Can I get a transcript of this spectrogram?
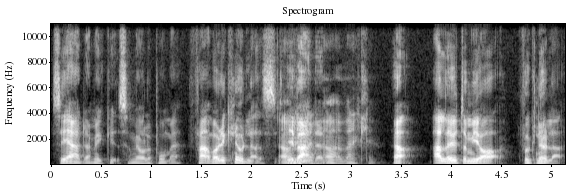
Så jädra mycket som vi håller på med. Fan vad det knullas Ja, i det- världen. ja, verkligen. Ja, alla utom jag får knulla.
